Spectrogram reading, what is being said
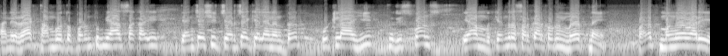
आणि रॅक थांबवतो. परंतु मी आज सकाळी त्यांच्याशी चर्चा केल्यानंतर कुठलाही रिस्पॉन्स या केंद्र सरकारकडून मिळत नाही. परत मंगळवारी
